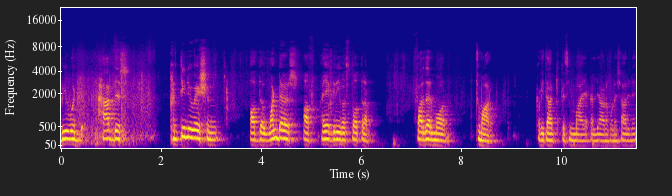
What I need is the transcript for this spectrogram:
we would have this continuation of the wonders of Hayagriva Stotra furthermore tomorrow. ಕವಿತಾರ್ಕಿಕ ಸಿಂಹಾಯ ಕಲ್ಯಾಣ ಗುಣಶಾಲಿನೆ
